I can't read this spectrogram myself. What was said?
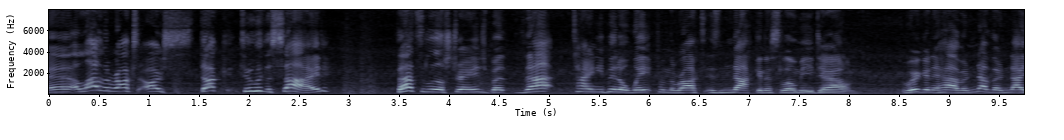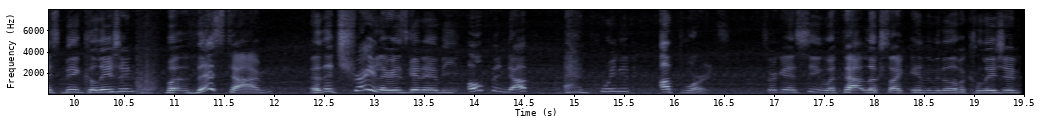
And a lot of the rocks are stuck to the side. That's a little strange, but that tiny bit of weight from the rocks is not going to slow me down. We're going to have another nice big collision, but this time, the trailer is going to be opened up and pointed upwards. So we're going to see what that looks like in the middle of a collision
